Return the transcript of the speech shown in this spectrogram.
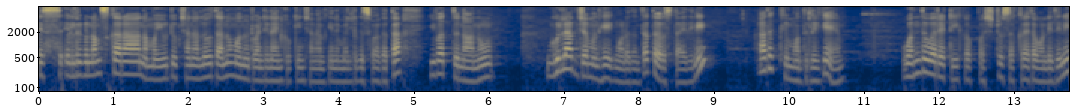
ಎಸ್, ಎಲ್ರಿಗೂ ನಮಸ್ಕಾರ. ನಮ್ಮ YouTube channel Tanu Manu twenty nine cooking ಚಾನಲ್ಗೆ ನಿಮ್ಮೆಲ್ರಿಗೂ ಸ್ವಾಗತ. ಇವತ್ತು ನಾನು ಗುಲಾಬ್ ಜಾಮೂನ್ ಹೇಗೆ ಮಾಡೋದಂತ ತೋರಿಸ್ತಾ ಇದ್ದೀನಿ. ಅದಕ್ಕೆ ಮೊದಲಿಗೆ ಒಂದೂವರೆ ಟೀ ಕಪ್ ಅಷ್ಟು ಸಕ್ಕರೆ ತೊಗೊಂಡಿದ್ದೀನಿ.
